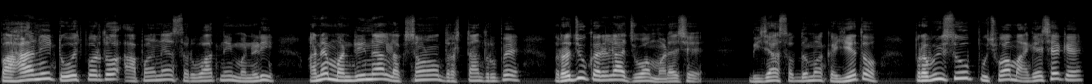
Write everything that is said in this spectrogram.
પહાડની ટોચ પર તો આપણને શરૂઆતની મંડળી અને મંડળીના લક્ષણો દ્રષ્ટાંત રૂપે રજૂ કરેલા જોવા મળે છે. બીજા શબ્દોમાં કહીએ તો, પ્રભુ પૂછવા માગે છે કે,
